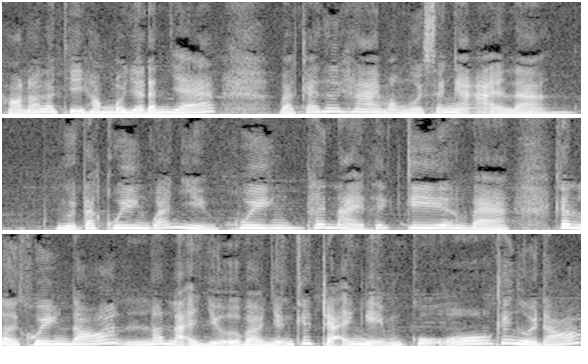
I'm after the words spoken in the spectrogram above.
họ nói là chị không bao giờ đánh giá. Và cái thứ hai mọi người sẽ ngại là người ta khuyên quá nhiều khuyên thế này thế kia và cái lời khuyên đó nó lại dựa vào những cái trải nghiệm của cái người đó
